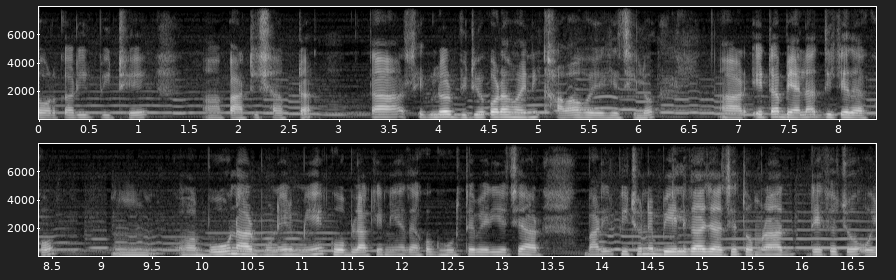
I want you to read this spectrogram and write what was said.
তরকারির পিঠে পাটি সাপটা তা সেগুলোর ভিডিও করা হয়নি, খাওয়া হয়ে গেছিল। আর এটা বেলার দিকে দেখো বোন আর বোনের মেয়ে কোবলাকে নিয়ে দেখো ঘুরতে বেরিয়েছে। আর বাড়ির পিছনে বেল গাছ আছে, তোমরা দেখেছ, ওই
